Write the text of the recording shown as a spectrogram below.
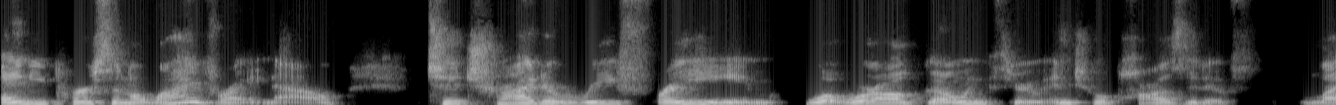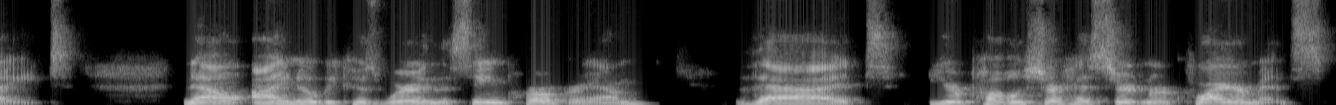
any person alive right now to try to reframe what we're all going through into a positive light. Now, I know because we're in the same program that your publisher has certain requirements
